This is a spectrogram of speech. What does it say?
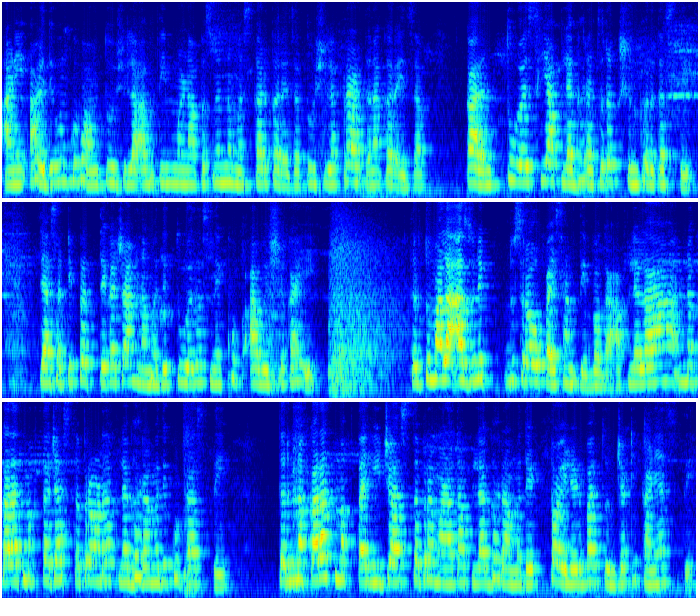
आणि हळदी कुंकू वाहून तुळशीला अगदी मनापासून नमस्कार करायचा तुळशीला प्रार्थना करायचा. कारण तुळस ही आपल्या घराचं रक्षण करत असते. त्यासाठी प्रत्येकाच्या अंगणामध्ये तुळस असणे खूप आवश्यक आहे. तर तुम्हाला अजून एक दुसरा उपाय सांगते. बघा आपल्याला नकारात्मकता जास्त प्रमाणात आपल्या घरामध्ये कुठं असते? तर नकारात्मकता ही जास्त प्रमाणात आपल्या घरामध्ये टॉयलेट बाथरूमच्या ठिकाणी असते.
